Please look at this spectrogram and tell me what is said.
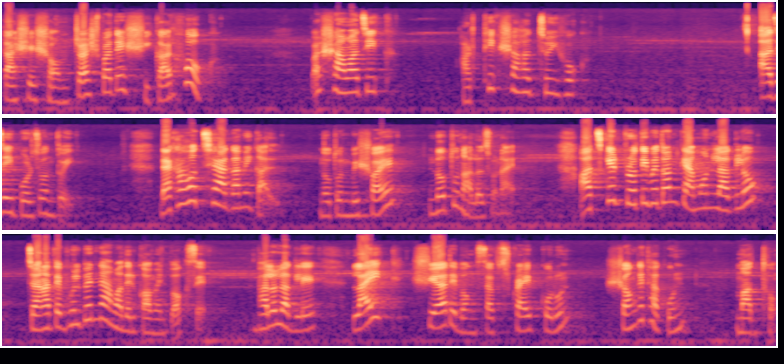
তা সে সন্ত্রাসবাদের শিকার হোক বা সামাজিক আর্থিক সাহায্যই হোক। আজ এই পর্যন্তই। দেখা হচ্ছে আগামীকাল নতুন বিষয়ে, নতুন আলোচনায়। আজকের প্রতিবেদন কেমন লাগল জানাতে ভুলবেন না আমাদের কমেন্ট বক্সে ভালো লাগলে লাইক শেয়ার এবং সাবস্ক্রাইব করুন। সঙ্গে থাকুন মাধ্যম।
